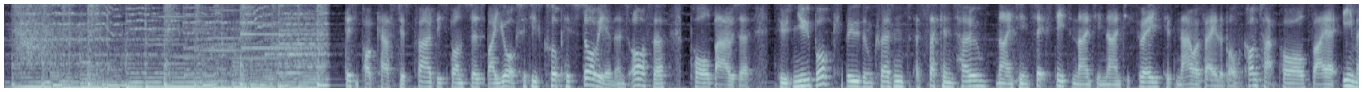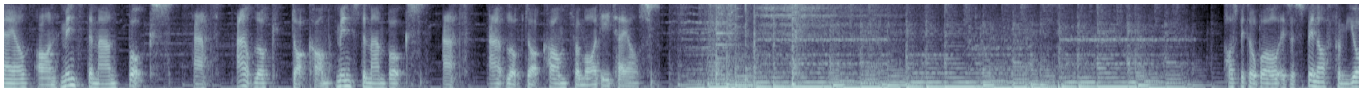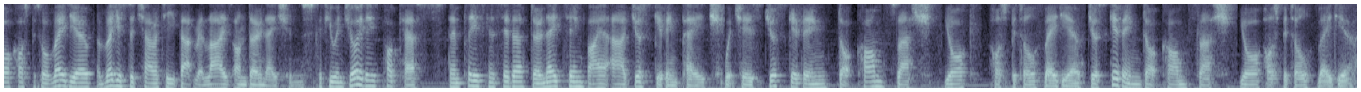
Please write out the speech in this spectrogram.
This podcast is proudly sponsored by York City's club historian and author Paul Bowser, whose new book, Bootham Crescent A Second Home 1960 to 1993, is now available. Contact Paul via email on minstermanbooks at outlook.com. Minstermanbooks at outlook.com for more details. Hospital Ball is a spin off from York Hospital Radio, a registered charity that relies on donations. If you enjoy these podcasts, then please consider donating via our Just Giving page, which is justgiving.com slash York Hospital Radio. Justgiving.com slash York Hospital Radio.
